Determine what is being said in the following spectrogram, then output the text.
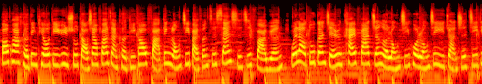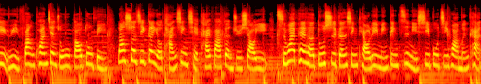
包括核定 TOD 运输导向发展可提高法定容积百分之三十之法源，围绕都跟捷运开发增额容积或容积移转之基地予以放宽，建筑物高。高度比，让设计更有弹性且开发更具效益。此外，配合都市更新条例明定自拟细部计划门槛，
